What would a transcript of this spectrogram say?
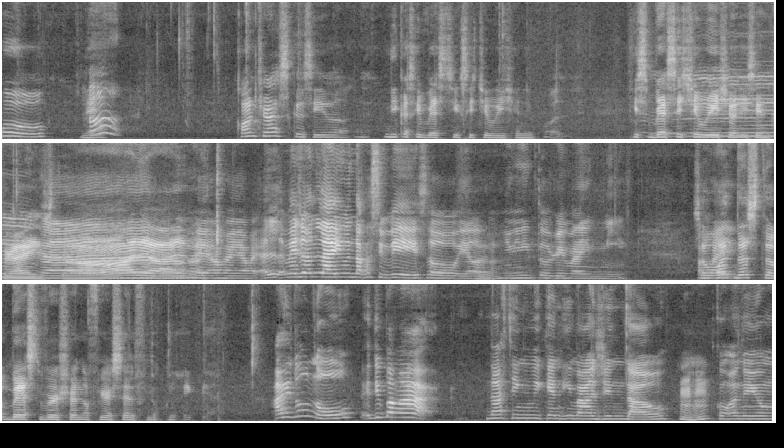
Oo. Hindi. Ah! Contrast kasi, uh, hindi kasi best yung situation ni Paul. His best situation is in Christ. Ah, di ba? okay, okay, okay. Al- medyo ang layo na kasi, be. So, yun. Ah. You need to remind me. So, Okay. what does the best version of yourself look like? I don't know. Eh, di ba nga, nothing we can imagine daw Mm-hmm. kung ano yung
